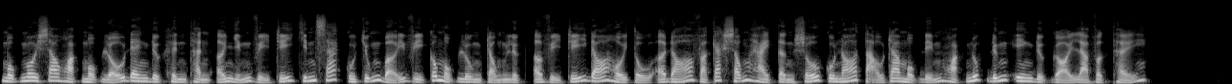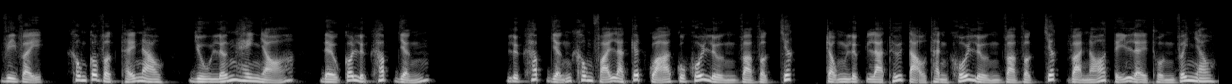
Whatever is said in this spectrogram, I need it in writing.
một ngôi sao hoặc một lỗ đen được hình thành ở những vị trí chính xác của chúng bởi vì có một luồng trọng lực ở vị trí đó hội tụ ở đó và các sóng hài tần số của nó tạo ra một điểm hoặc nút đứng yên được gọi là vật thể. Vì vậy, không có vật thể nào, dù lớn hay nhỏ, đều có lực hấp dẫn. Lực hấp dẫn không phải là kết quả của khối lượng và vật chất, trọng lực là thứ tạo thành khối lượng và vật chất và nó tỷ lệ thuận với nhau.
